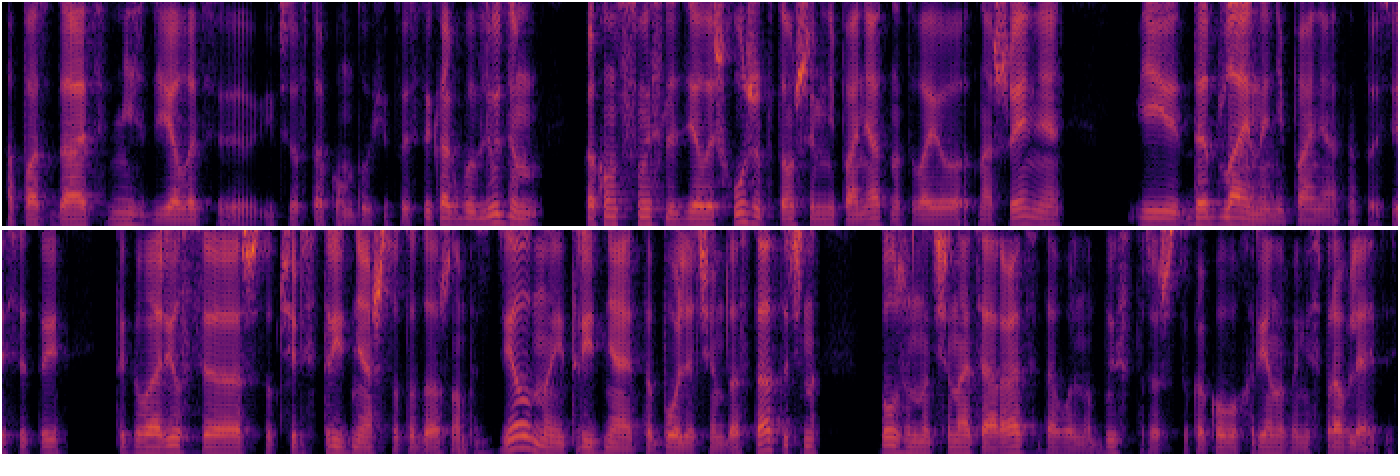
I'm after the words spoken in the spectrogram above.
опоздать, не сделать э, и все в таком духе. То есть ты как бы людям в каком-то смысле делаешь хуже, потому что им непонятно твое отношение и дедлайны непонятно. То есть если ты договорился, что через три дня что-то должно быть сделано, и три дня это более чем достаточно, должен начинать орать довольно быстро, что какого хрена вы не справляетесь.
